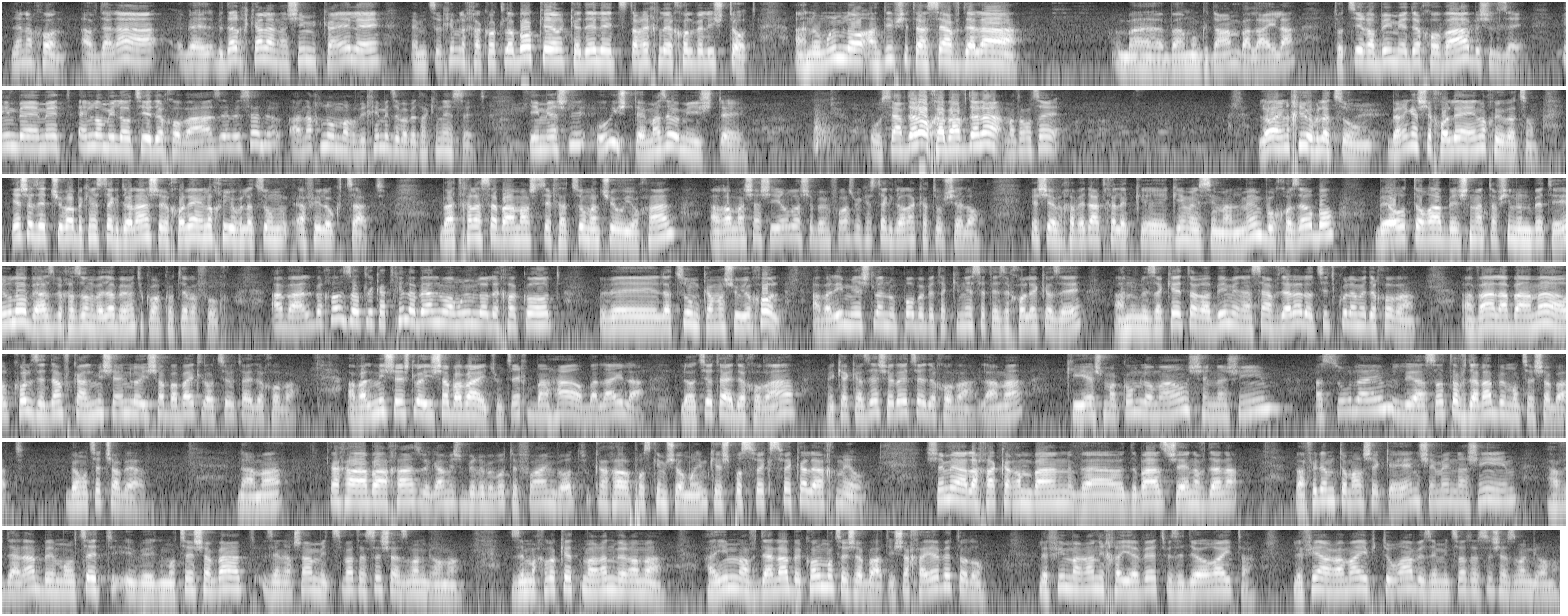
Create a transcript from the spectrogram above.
זה נכון. הבדלה, בדרך כלל אנשים כאלה הם צריכים לחכות לבוקר כדי להצטרך לאכול ולשתות. אנחנו אומרים לו עדיף שתעשה הבדלה במוקדם, בלילה, תוציא רבים ידי חובה בשביל זה. אם באמת אין לו מי להוציא ידי חובה, אז זה בסדר. אנחנו מרוויחים את זה בבית הכנסת. אם יש לי, הוא ישתה, מה זה מי ישתה? הוא עושה הבדלה, הוא חי בהבדלה, מה אתה רוצה? לא, אין חיוב לצום. ברגע שחולה אין לו חיוב לצום. יש איזו תשובה בכנסת הגדולה שחולה אין לו חיוב לצום אפילו קצת. בהתחלה סבא אמר שצריך לצום עד שהוא יאכל, הרב משאש העיר לו שבמפורש בכנסת הגדולה כתוב שלא. יש בחוות דעת חלק אה, ג' סימן מ' והוא חוזר בו באור תורה בשנת תשנ"ב העיר לו ואז בחזון ודאי באמת הוא כבר כותב הפוך. אבל בכל זאת לכתחילה בעלמא אומרים לו לחכות ולצום כמה שהוא יכול. אבל אם יש לנו פה בבית הכנסת איזה חולה כזה אנו נזכה את הרבים ונעשה הבדלה להוציא את כולם ידי חובה. אבל אבא אמר כל זה דווקא על מי שאין לו אישה בבית להוציא אותה ידי חובה. אבל מי שיש לו אישה בבית שהוא צריך בהר בלילה להוציא אותה ידי חובה כזה שלא יצא ידי חובה. למה? כי יש מקום לומר שנשים אסור להם לעשות הבדלה במוצאי שבת במוצאי תשעה באב. למה? ככה אבא אחז וגם יש ברבבות אפרים ועוד ככה פוסקים שאומרים כי יש פה ספק ספקה להחמיר. שמהלכה כרמב"ן והרדב"ז שאין הבדלה. ואפילו אם תאמר שכן שמן נשים הבדלה במוצאי, במוצאי שבת זה נחשב מצוות עשה שהזמן גרמה. זה מחלוקת מרן ורמה. האם הבדלה בכל מוצאי שבת אישה חייבת או לא? לפי מרן היא חייבת וזה דאורייתא. לפי הרמה היא פטורה וזה מצוות עשה שהזמן גרמה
